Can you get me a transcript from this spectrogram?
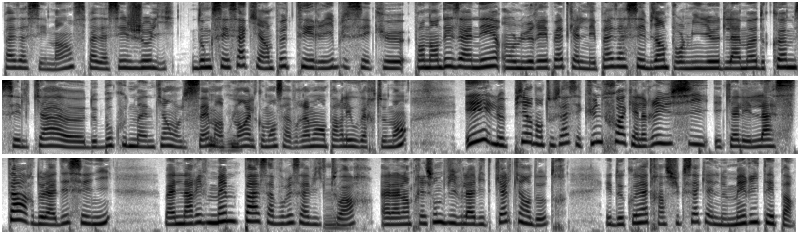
pas assez mince, pas assez jolie. Donc c'est ça qui est un peu terrible, c'est que pendant des années, on lui répète qu'elle n'est pas assez bien pour le milieu de la mode, comme c'est le cas euh, de beaucoup de mannequins, on le sait Euh, maintenant, elle commence à vraiment en parler ouvertement. Et le pire dans tout ça, c'est qu'une fois qu'elle réussit et qu'elle est la star de la décennie, bah, elle n'arrive même pas à savourer sa victoire. Elle a l'impression de vivre la vie de quelqu'un d'autre et de connaître un succès qu'elle ne méritait pas.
